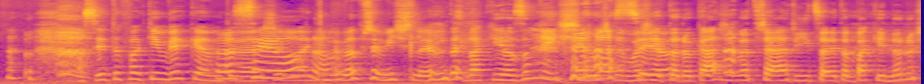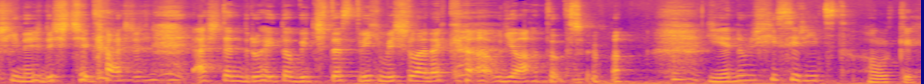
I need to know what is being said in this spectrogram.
Asi je to fakt tím věkem, Asi že jo, no. takhle přemýšlím. Tak... Jsem taky rozumnější už, nebo že jo. to dokážeme třeba říct a je to pak jednodušší, než když čekáš, až ten druhý to vyčte z tvých myšlenek a udělá to třeba. jednodušší si říct holky.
